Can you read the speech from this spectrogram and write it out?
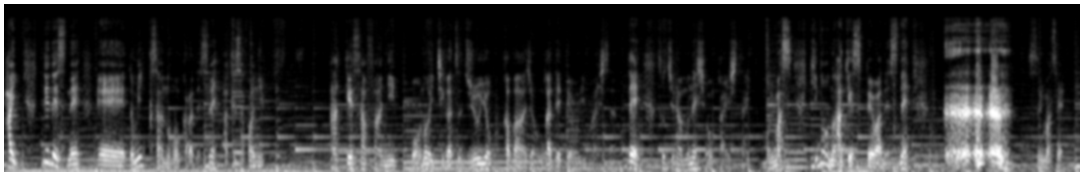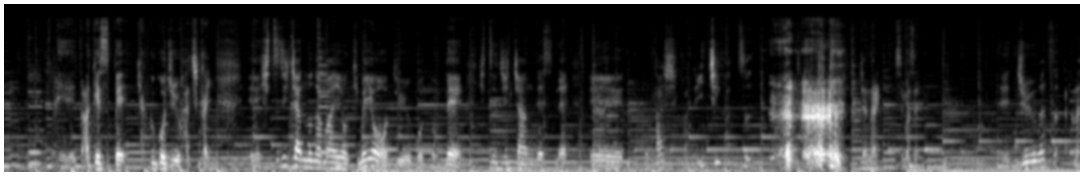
はい。でですね、えっ、ー、と、ミックさんの方からですね、明けさファに明けサファ日報の1月14日バージョンが出ておりましたので、そちらもね、紹介したいと思います。昨日の明けスペはですね、すいません。えっ、ー、と、明けスペ158回、えー、羊ちゃんの名前を決めようということで、羊ちゃんですね。えっ、ー、と、確かね、1月 じゃない、すいません。えー、10月だったかな。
